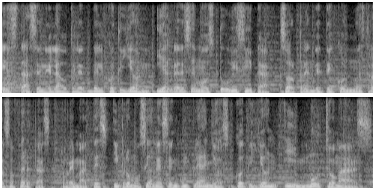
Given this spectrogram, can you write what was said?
Estás en el outlet del Cotillón y agradecemos tu visita. Sorpréndete con nuestras ofertas, remates y promociones en cumpleaños, cotillón y mucho más.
